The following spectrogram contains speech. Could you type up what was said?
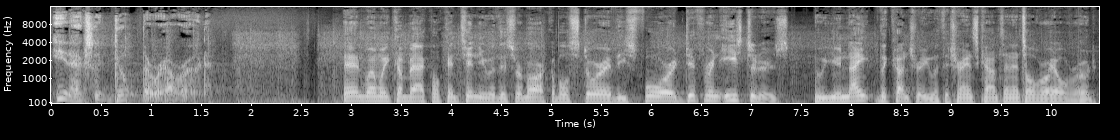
he had actually built the railroad. And when we come back, we'll continue with this remarkable story of these four different Easterners who unite the country with the Transcontinental Railroad.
